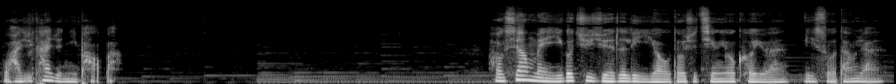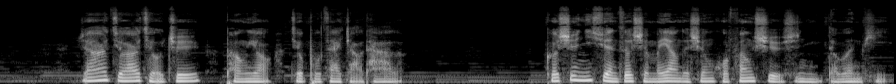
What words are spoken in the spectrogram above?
我还是看着你跑吧。”好像每一个拒绝的理由都是情有可原、理所当然。然而久而久之，朋友就不再找他了。可是你选择什么样的生活方式是你的问题。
